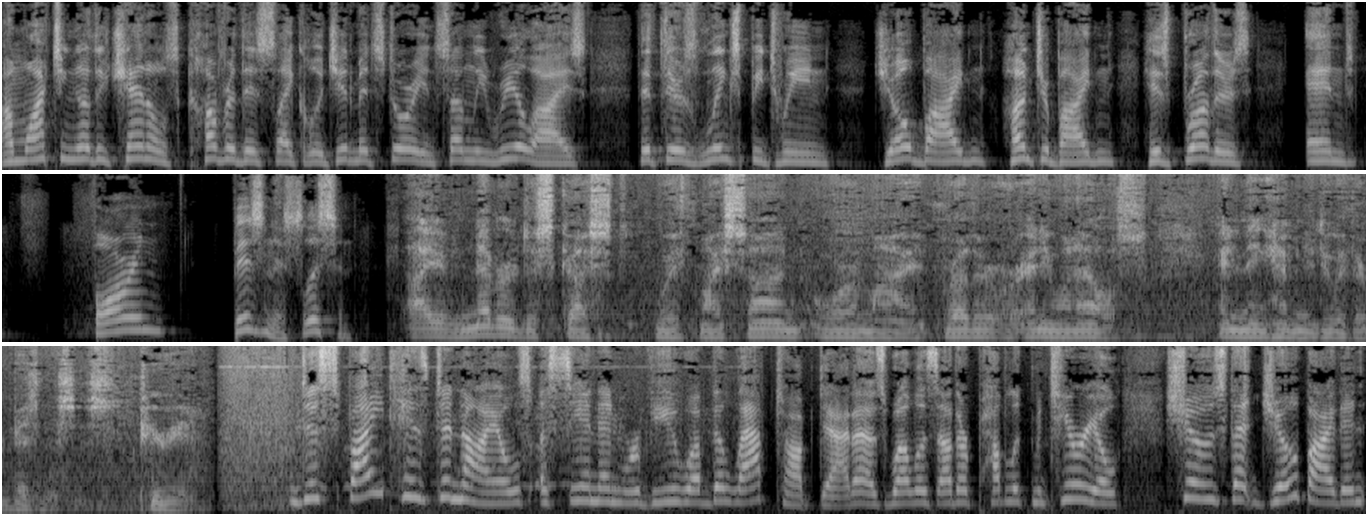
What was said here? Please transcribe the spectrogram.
I'm watching other channels cover this like a legitimate story and suddenly realize that there's links between Joe Biden, Hunter Biden, his brothers, and foreign business. Listen. I have never discussed with my son or my brother or anyone else anything having to do with their businesses, period. Despite his denials, a CNN review of the laptop data as well as other public material shows that Joe Biden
